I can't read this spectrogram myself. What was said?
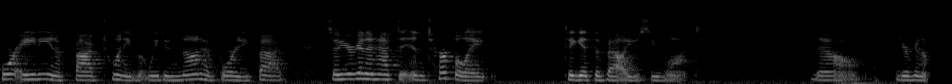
480 and a 520, but we do not have 485. So you're going to have to interpolate to get the values you want. Now you're going to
